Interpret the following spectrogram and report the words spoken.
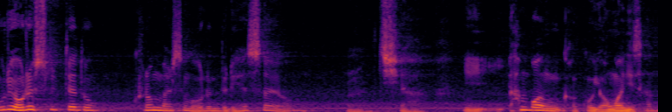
우리 어렸을 때도 그런 말씀 어른들이 했어요. 어, 치아 이 한 번 갖고 영원히 산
